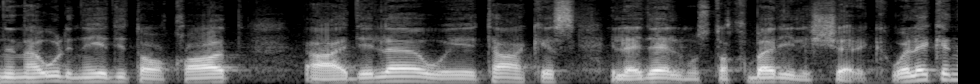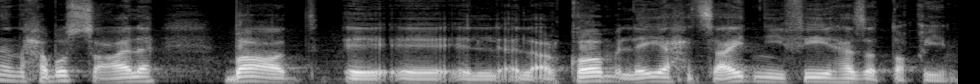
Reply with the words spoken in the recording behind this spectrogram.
إن أنا هقول إن هي دي توقعات عادلة وتعكس الأداء المستقبلي للشركة. ولكن أنا هبص على بعض آه، آه، ال- الأرقام اللي هي هتساعدني في هذا التقييم.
